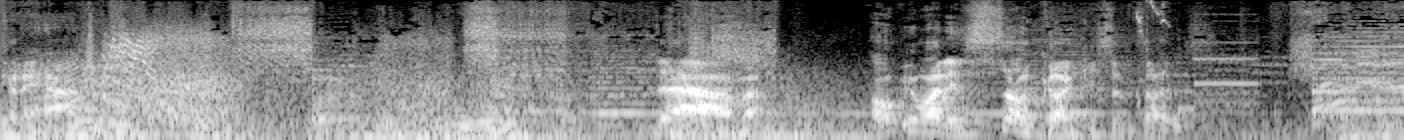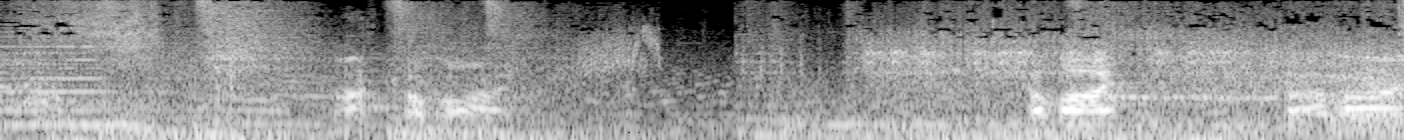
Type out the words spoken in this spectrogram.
Can it it? Damn. Obi-Wan is so cocky sometimes. Ah, come on. Come on. Come on.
